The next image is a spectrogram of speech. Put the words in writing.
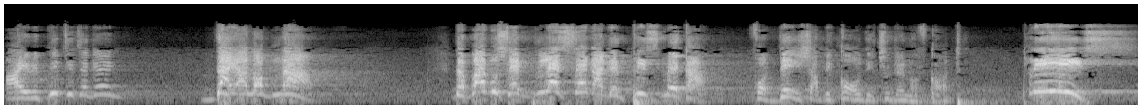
I repeat it again. Dialogue now. The Bible said, Blessed are the peacemaker, for they shall be called the children of God. Please,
